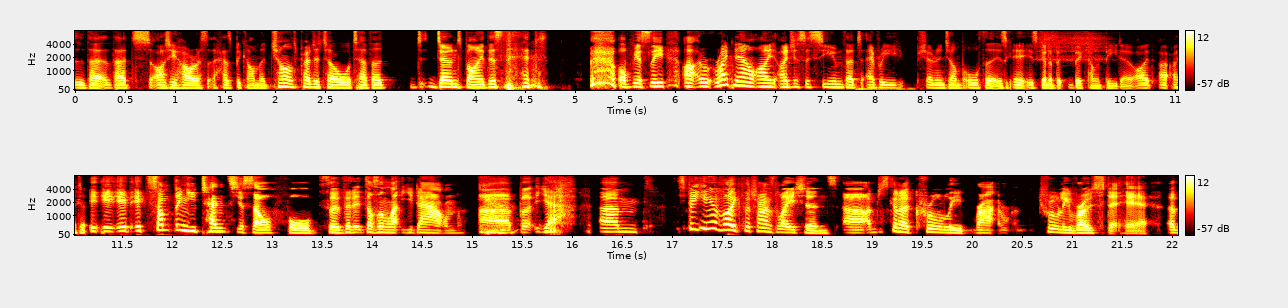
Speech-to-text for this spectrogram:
that, that Ashihara has become a child predator or whatever, d- don't buy this then. Obviously, uh, right now I, I just assume that every Shonen Jump author is is going to be- become a pedo. I, I, I don't. It, it, it's something you tense yourself for so that it doesn't let you down. Uh, but yeah. Um, speaking of like the translations, uh, I'm just gonna cruelly ra- cruelly roast it here. Uh,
